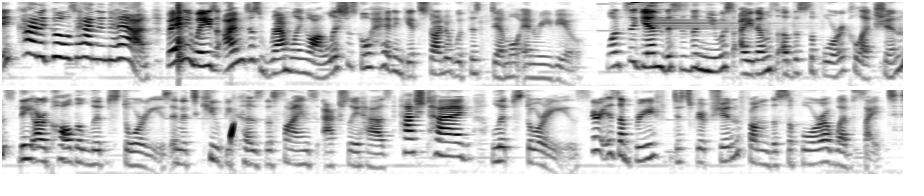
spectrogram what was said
it kind of goes hand in hand. But anyways, I'm just rambling on. Let's just go ahead and get started with this demo and review. Once again, this is the newest items of the Sephora collections. They are called the Lip Stories, and it's cute because the signs actually has hashtag Lip Stories. Here is a brief description from the Sephora website.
